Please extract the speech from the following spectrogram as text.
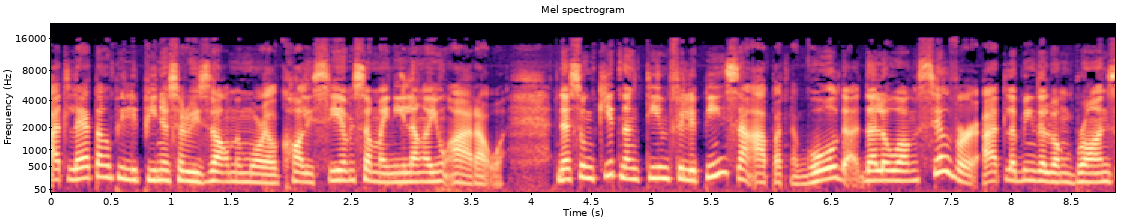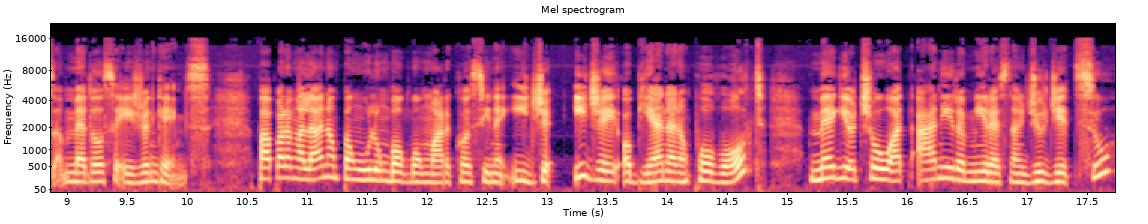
atletang Pilipino sa Rizal Memorial Coliseum sa Maynila ngayong araw. Nasungkit ng Team Philippines ang apat na gold, dalawang silver at labing dalawang bronze medal sa Asian Games. Paparangalan ng Pangulong Bongbong Marcos sina EJ, EJ Obiena ng pole vault, Meggy Ochoa at Annie Ramirez ng Jiu-Jitsu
